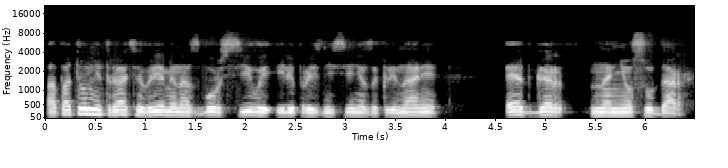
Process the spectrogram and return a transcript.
А потом, не тратя время на сбор силы или произнесение заклинаний, Эдгар нанес удар.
